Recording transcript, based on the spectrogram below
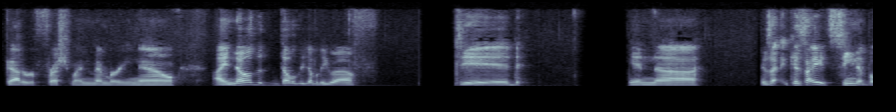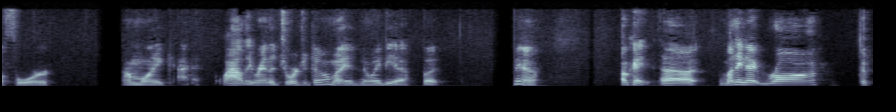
got to refresh my memory now. I know that WWF did in uh because because I, had seen it before. I'm like, wow, they ran the Georgia Dome. I had no idea, but yeah. Okay, uh, Monday Night Raw took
